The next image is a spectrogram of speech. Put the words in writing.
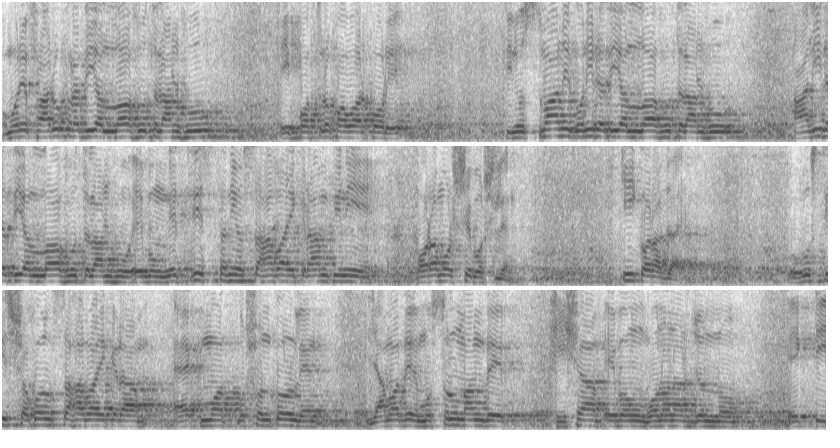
ওমরে ফারুক রাদি আল্লাহ তালানহু এই পত্র পাওয়ার পরে তিনি উসমানে গনি রাদি আল্লাহ তালানহু আলী রাদি আল্লাহ তালানহু এবং নেতৃস্থানীয় সাহাবা একরামকে নিয়ে পরামর্শে বসলেন। কি করা যায়? উপস্থিত সকল সাহাবাইকেরাম একমত পোষণ করলেন যে আমাদের মুসলমানদের হিসাব এবং গণনার জন্য একটি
